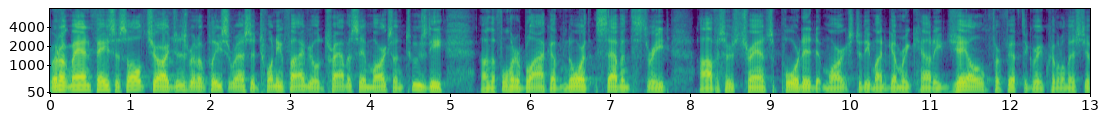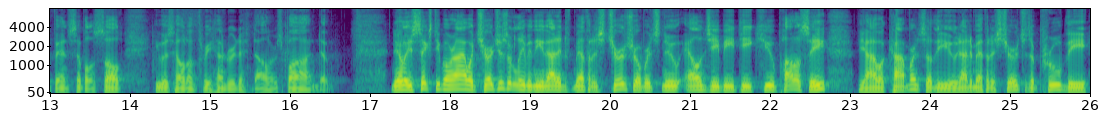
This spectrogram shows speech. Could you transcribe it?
Red Oak man faced assault charges. Red Oak police arrested 25 year old Travis M. Marks on Tuesday on the 400 block of North 7th Street. Officers transported Marks to the Montgomery County Jail for fifth degree criminal mischief and simple assault. He was held on $300 bond. Nearly 60 more Iowa churches are leaving the United Methodist Church over its new LGBTQ policy. The Iowa Conference of the United Methodist Church has approved the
